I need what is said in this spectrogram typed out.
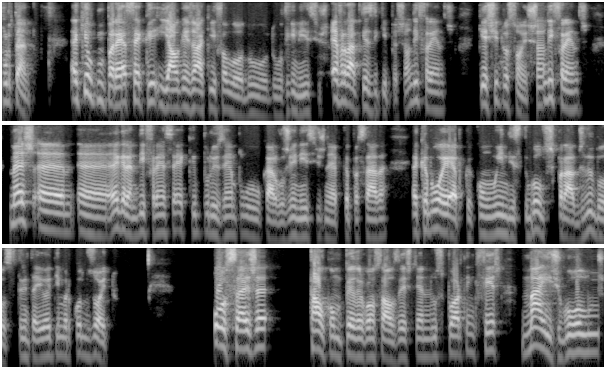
portanto, Aquilo que me parece é que, e alguém já aqui falou do, do Vinícius, é verdade que as equipas são diferentes, que as situações são diferentes, mas uh, uh, a grande diferença é que, por exemplo, o Carlos Vinícius, na época passada, acabou a época com um índice de golos esperados de 12,38 e marcou 18. Ou seja, tal como Pedro Gonçalves este ano no Sporting, fez mais golos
